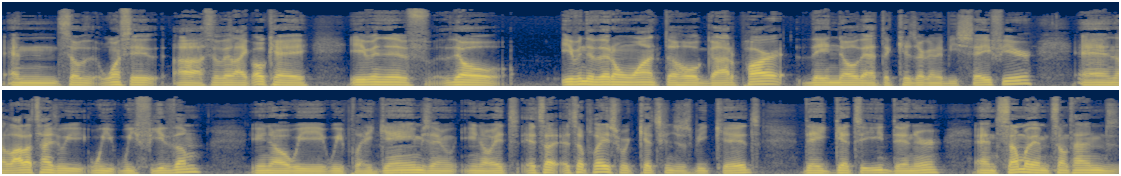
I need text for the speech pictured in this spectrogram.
and so once they uh, so they're like okay, even if they'll even if they don't want the whole God part, they know that the kids are going to be safe here. And a lot of times we, we, we feed them. You know, we, we play games, and you know, it's it's a it's a place where kids can just be kids. They get to eat dinner, and some of them sometimes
